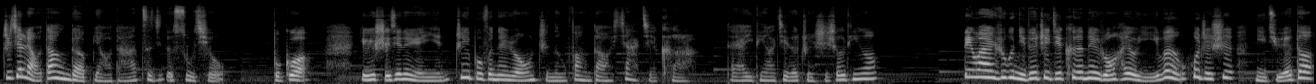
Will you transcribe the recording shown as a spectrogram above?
直截了当的表达自己的诉求。不过，由于时间的原因，这部分内容只能放到下节课了。大家一定要记得准时收听哦。另外，如果你对这节课的内容还有疑问，或者是你觉得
